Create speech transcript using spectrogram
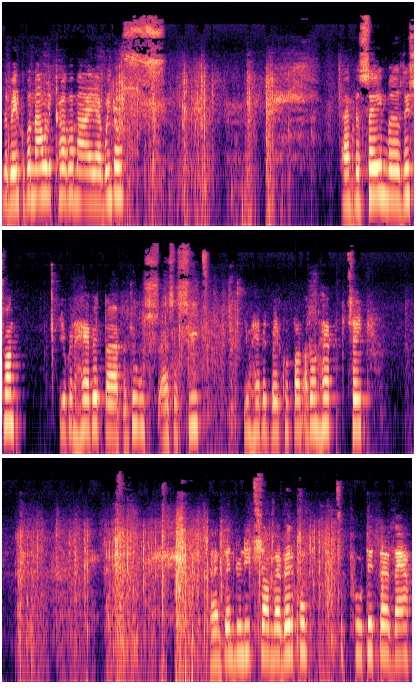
the Velcro, but now it cover my uh, windows. And the same with this one. You can have it uh, use as a seat. You have it Velcro, but I don't have tape and then you need some uh, velcro to put it uh, there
